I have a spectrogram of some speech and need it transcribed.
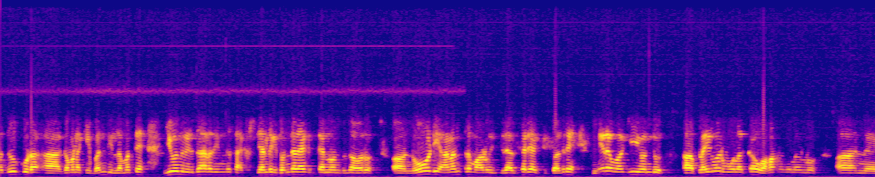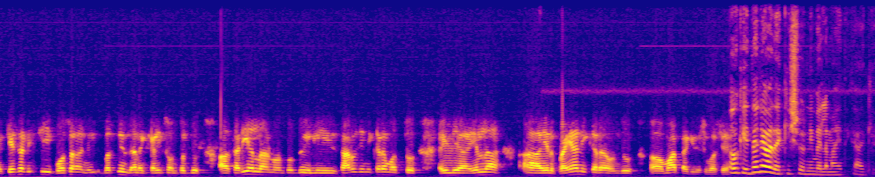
ಅದು ಕೂಡ ಗಮನಕ್ಕೆ ಬಂದಿಲ್ಲ. ಮತ್ತೆ ಈ ಒಂದು ನಿರ್ಧಾರದಿಂದ ಸಾಕಷ್ಟು ಜನರಿಗೆ ತೊಂದರೆ ಆಗುತ್ತೆ ಅನ್ನುವಂಥದ್ದು ಅವರು ನೋಡಿ ಅನಂತರ ಮಾಡುವುದಿದ್ರೆ ಅದು ಸರಿ ಆಗ್ತಿತ್ತು ಆದ್ರೆ ನೇರವಾಗಿ ಈ ಒಂದು ಫ್ಲೈಓವರ್ ಮೂಲಕ ವಾಹನಗಳನ್ನು ಕೆಎಸ್ಆರ್ಟಿಸಿ ಹೊಸ ನಿ- ಬಸ್ ನಿಲ್ದಾಣಕ್ಕೆ ಕಳಿಸುವಂತದ್ದು ಸರಿಯಲ್ಲ ಅನ್ನುವಂಥದ್ದು ಇಲ್ಲಿ ಸಾರ್ವಜನಿಕರ ಮತ್ತು ಇಲ್ಲಿಯ ಎಲ್ಲ ಏನು ಪ್ರಯಾಣಿಕರ ಒಂದು ಮಾತಾಗಿದೆ ಶುಭಾಶಯ ಓಕೆ ಧನ್ಯವಾದ ಕಿಶೋರ್ ನಿಮ್ಮೆಲ್ಲ ಮಾಹಿತಿಗಾಗಿ.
